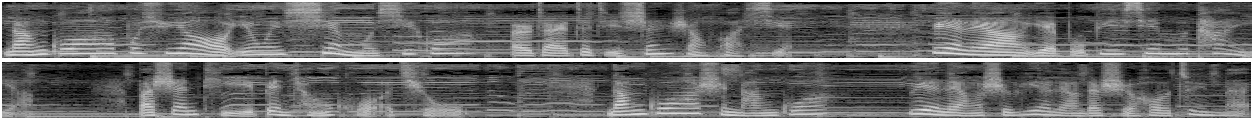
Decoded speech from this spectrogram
南瓜不需要因为羡慕西瓜而在自己身上画线，月亮也不必羡慕太阳，把身体变成火球。南瓜是南瓜，月亮是月亮的时候最美。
